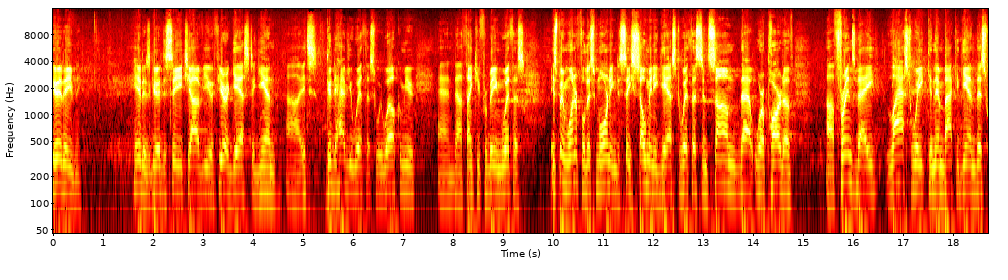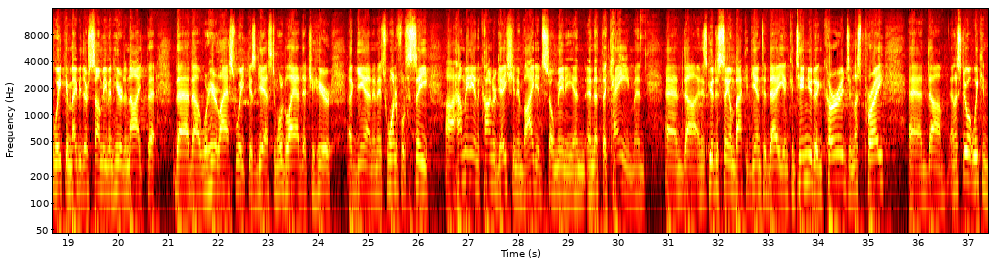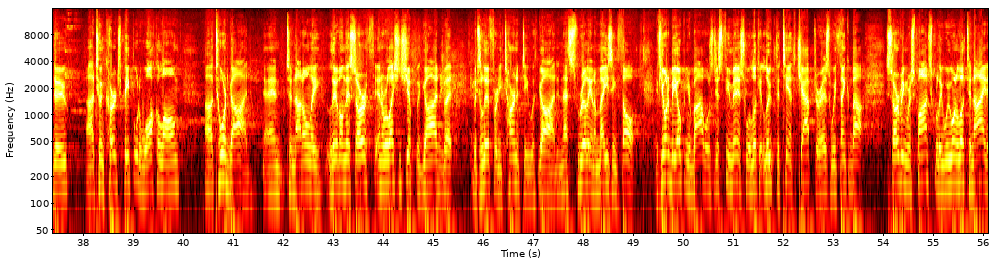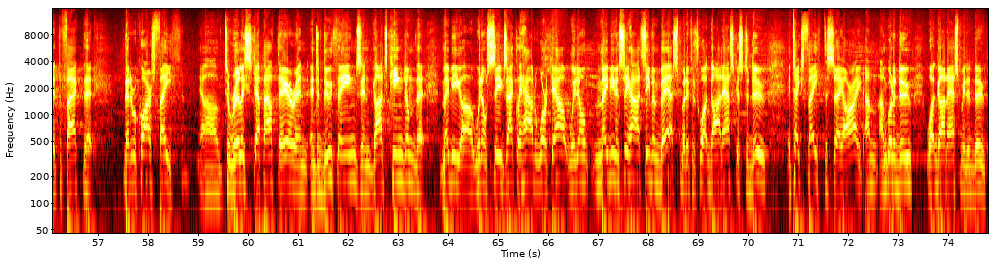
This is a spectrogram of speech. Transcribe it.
Good evening. It is good to see each of you. If you're a guest again, uh, it's good to have you with us. We welcome you and uh, thank you for being with us. It's been wonderful this morning to see so many guests with us and some that were a part of uh, Friends Day last week and then back again this week. And maybe there's some even here tonight that, that uh, were here last week as guests. And we're glad that you're here again. And it's wonderful to see uh, how many in the congregation invited so many and, and that they came. And, and, uh, and it's good to see them back again today. And continue to encourage and let's pray and, um, and let's do what we can do uh, to encourage people to walk along uh, toward God and to not only live on this earth in a relationship with God, but, but to live for an eternity with God. And that's really an amazing thought. If you want to be open your Bibles, just a few minutes, we'll look at Luke, the 10th chapter. As we think about serving responsibly, we want to look tonight at the fact that, that it requires faith uh, to really step out there and, and to do things in God's kingdom that maybe uh, we don't see exactly how to work out. We don't maybe even see how it's even best. But if it's what God asks us to do, it takes faith to say, all right, I'm, I'm going to do what God asked me to do.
